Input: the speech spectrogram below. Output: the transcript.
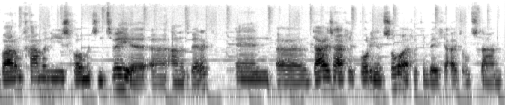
waarom gaan we niet eens gewoon met z'n tweeën eh, aan het werk? En eh, daar is eigenlijk Body and Soul eigenlijk een beetje uit ontstaan.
